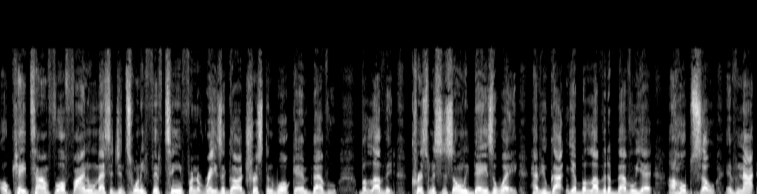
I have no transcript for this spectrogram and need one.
Okay, time for a final message in 2015 from the Razor Guard Tristan Walker and Bevel. Beloved, Christmas is only days away. Have you gotten your beloved a Bevel yet? I hope so. If not,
